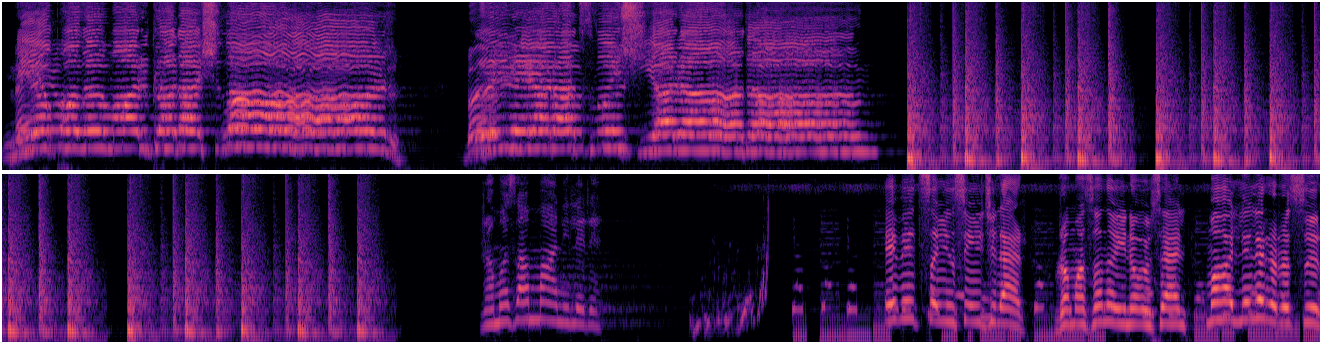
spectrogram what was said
Ne yapalım arkadaşlar Ramazan manileri. Evet sayın seyirciler, Ramazan ayına özel mahalleler arası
